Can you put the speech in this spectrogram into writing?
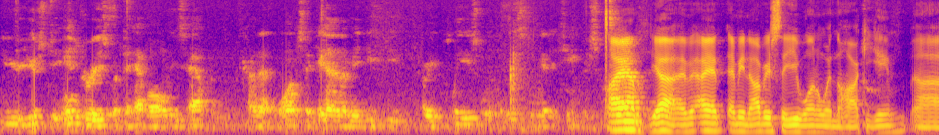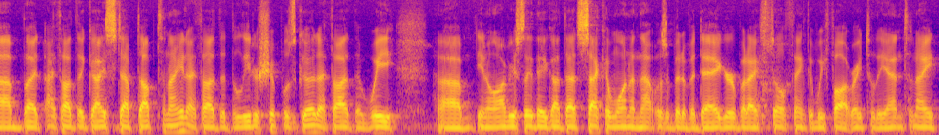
you're used to injuries, but to have all these happen kind of once again, I mean, you, you, are you pleased with least the the team responded? I am, yeah. I, mean- I, I mean, obviously, you want to win the hockey game, uh, but I thought the guys stepped up tonight. I thought that the leadership was good. I thought that we, um, you know, obviously they got that second one, and that was a bit of a dagger. But I still think that we fought right till the end tonight.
